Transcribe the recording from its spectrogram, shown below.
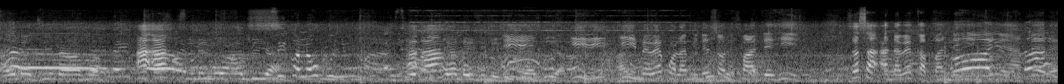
Haina jina. Siko na huku nyuma. Hii imewekwa lamination pande hii. Sasa anaweka pande hii ingine ya mbele.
